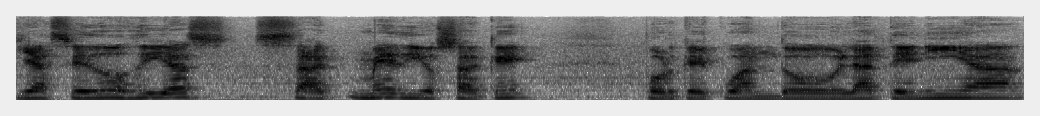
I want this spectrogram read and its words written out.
y hace dos días medio saqué porque cuando la tenía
